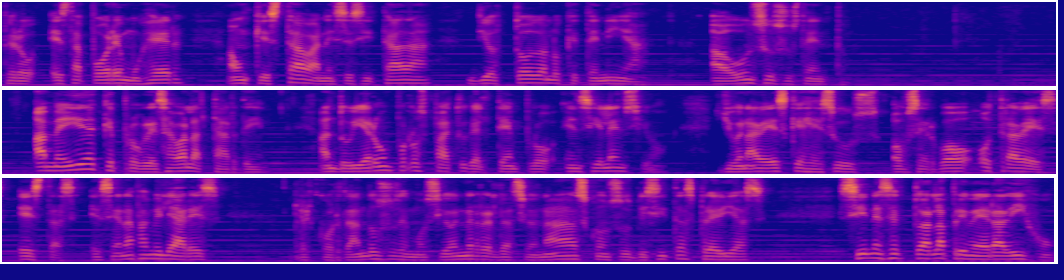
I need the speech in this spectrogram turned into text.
pero esta pobre mujer, aunque estaba necesitada, dio todo lo que tenía, aún su sustento. A medida que progresaba la tarde, anduvieron por los patios del templo en silencio, y una vez que Jesús observó otra vez estas escenas familiares, recordando sus emociones relacionadas con sus visitas previas, sin exceptuar la primera, dijo,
